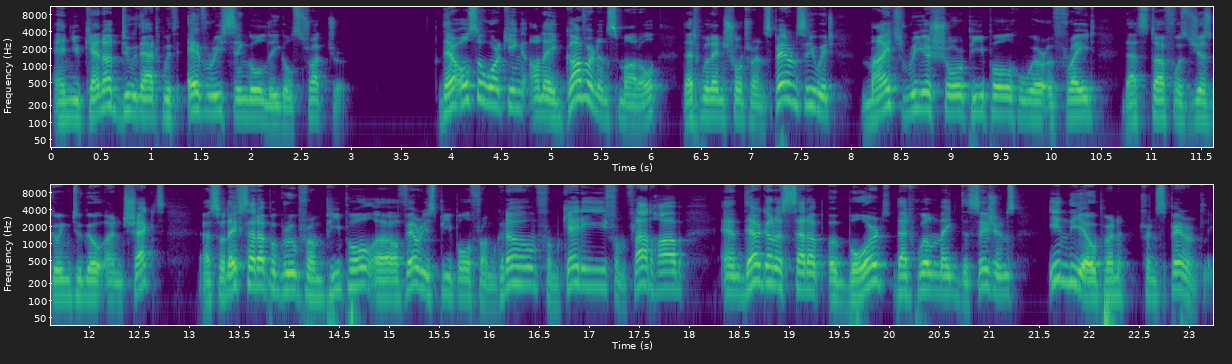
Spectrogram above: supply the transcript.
and you cannot do that with every single legal structure. They're also working on a governance model that will ensure transparency, which might reassure people who were afraid that stuff was just going to go unchecked. Uh, so they've set up a group from people, uh, various people from GNOME, from KDE, from FlatHub, and they're to set up a board that will make decisions in the open transparently.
